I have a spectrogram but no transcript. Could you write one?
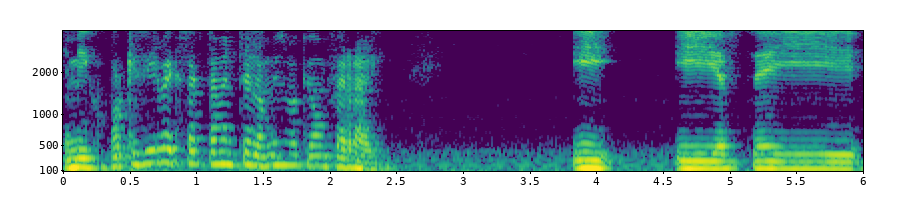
Y me dijo, ¿por qué sirve exactamente lo mismo que un Ferrari? Y, y este, y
